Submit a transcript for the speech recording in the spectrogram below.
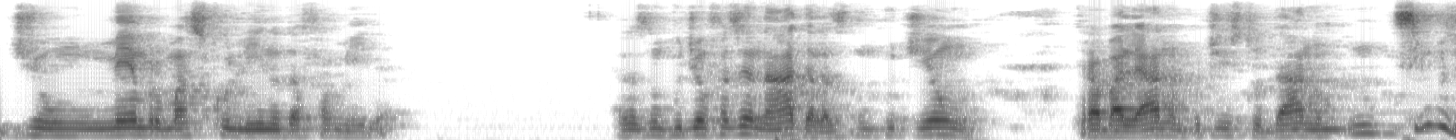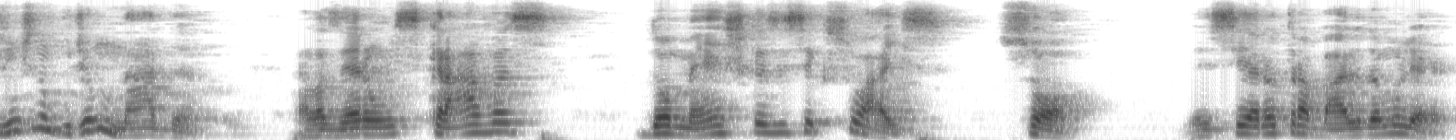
de um membro masculino da família. Elas não podiam fazer nada, elas não podiam trabalhar, não podiam estudar, não, simplesmente não podiam nada. Elas eram escravas domésticas e sexuais, só. Esse era o trabalho da mulher.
